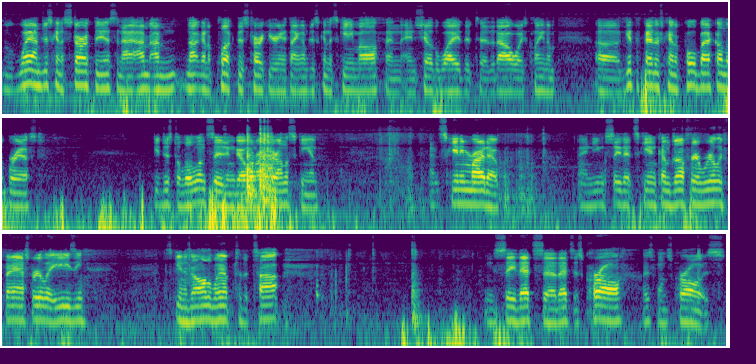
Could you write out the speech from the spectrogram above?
the way I'm just going to start this, and I, I'm, I'm not going to pluck this turkey or anything. I'm just going to skin him off and, and show the way that, uh, that I always clean them. Uh, get the feathers kind of pulled back on the breast. Get just a little incision going right there on the skin. And skin him right open. And you can see that skin comes off there really fast, really easy. Skin it all the way up to the top. You can see that's uh, that's his craw. This one's craw is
